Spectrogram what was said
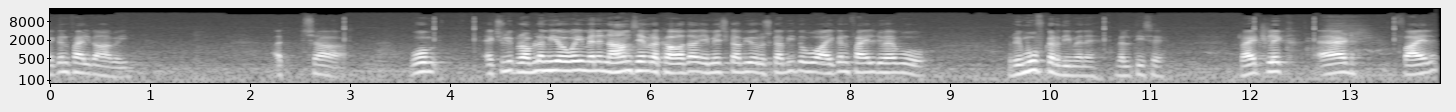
आइकन फ़ाइल कहाँ गई? अच्छा वो एक्चुअली प्रॉब्लम ये हो गई। मैंने नाम सेम रखा हुआ था इमेज का भी और उसका भी तो वो आइकन फ़ाइल जो है वो रिमूव कर दी मैंने गलती से। Right click add file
